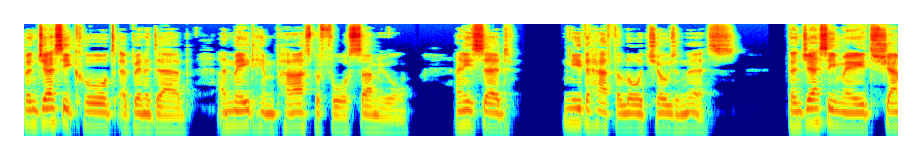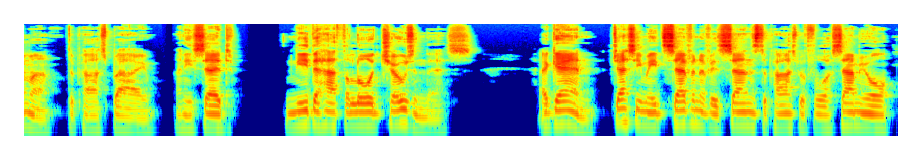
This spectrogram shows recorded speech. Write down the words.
Then Jesse called Abinadab, and made him pass before Samuel. And he said, Neither hath the Lord chosen this. Then Jesse made Shammah to pass by, and he said, Neither hath the Lord chosen this. Again, Jesse made seven of his sons to pass before Samuel,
